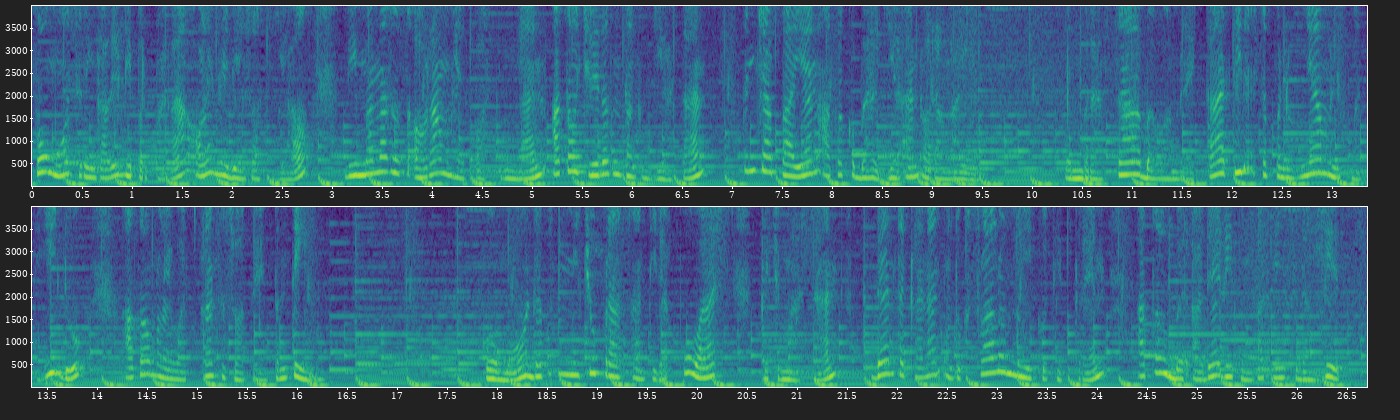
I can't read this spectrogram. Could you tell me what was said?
FOMO sering kali diperparah oleh media sosial di mana seseorang melihat postingan atau cerita tentang kegiatan, pencapaian atau kebahagiaan orang lain dan merasa bahwa mereka tidak sepenuhnya menikmati hidup atau melewatkan sesuatu yang penting. FOMO dapat memicu perasaan tidak puas, kecemasan, dan tekanan untuk selalu mengikuti tren atau berada di tempat yang sedang hits.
